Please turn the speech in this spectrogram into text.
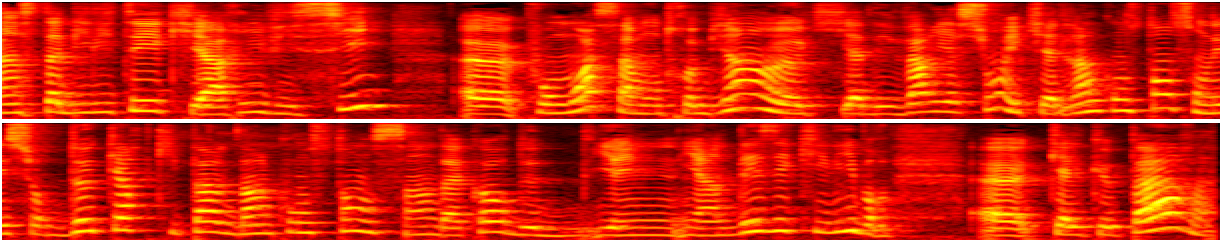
instabilité qui arrive ici, euh, pour moi, ça montre bien euh, qu'il y a des variations et qu'il y a de l'inconstance. On est sur deux cartes qui parlent d'inconstance, hein, d'accord Il y, a un déséquilibre euh, quelque part.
